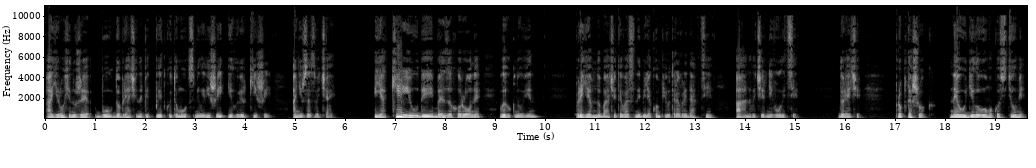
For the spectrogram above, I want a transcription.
а Єрохін уже був добряче на підпитку тому сміливіший і говіркіший, аніж зазвичай. Які люди і без охорони. вигукнув він. Приємно бачити вас не біля комп'ютера в редакції, а на вечірній вулиці. До речі, про пташок не у діловому костюмі,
